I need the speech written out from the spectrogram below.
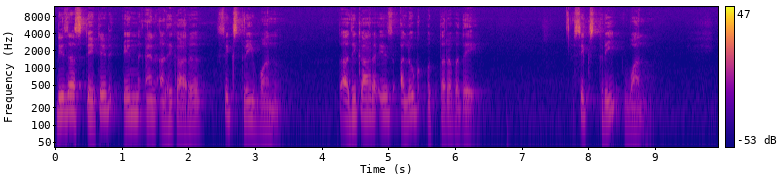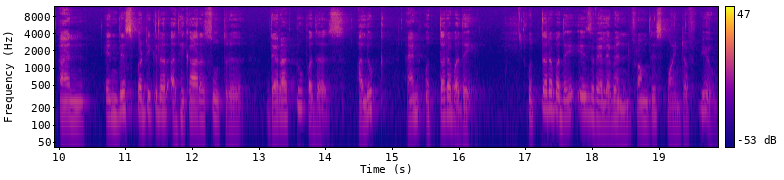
These are stated in an Adhikara 631. The Adhikara is Alug Uttarapade 631. And in this particular Adhikara Sutra, there are two padas, Aluk and Uttarapade. Uttarapade is relevant from this point of view.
